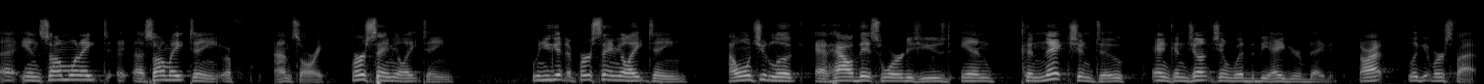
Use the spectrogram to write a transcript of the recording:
uh, in Psalm, 18, uh, Psalm 18, or, I'm sorry, 1 Samuel 18, when you get to 1 Samuel 18, I want you to look at how this word is used in connection to and conjunction with the behavior of David. All right, look at verse 5.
